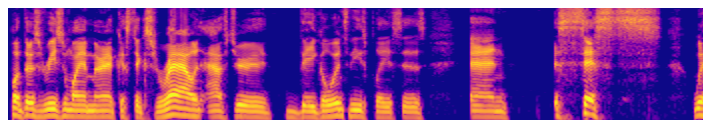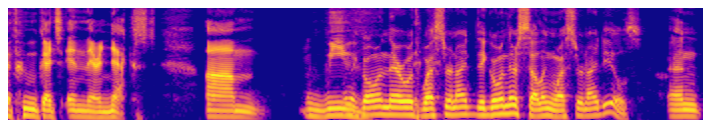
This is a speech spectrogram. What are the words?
but there's a reason why America sticks around after they go into these places and assists with who gets in there next. Um, we they go in there with Western. They go in there selling Western ideals, and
